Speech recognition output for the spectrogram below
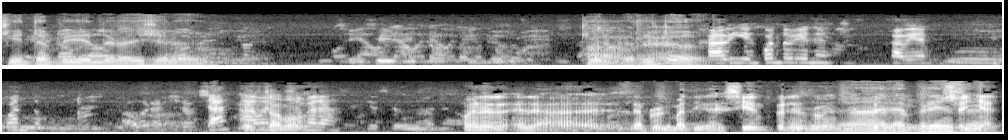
¿Quién está pidiendo el adicional? Sí, sí, ¿Quién, el perrito? Javi, ¿en cuánto viene? Javier, ¿en cuánto? ¿Ya? Ah, bueno, Estamos- yo para. Bueno, la, la- la problemática de siempre, Rubén. Ah, la prensa. Señal.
